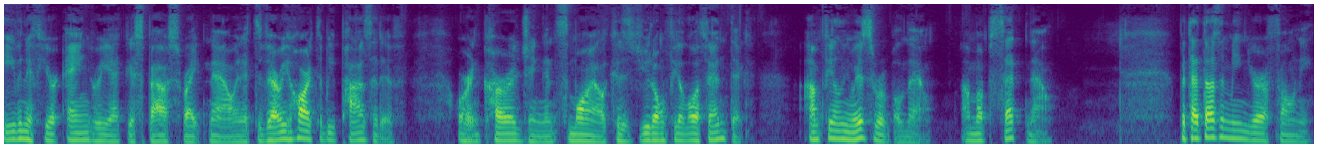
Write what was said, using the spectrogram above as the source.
even if you're angry at your spouse right now, and it's very hard to be positive or encouraging and smile because you don't feel authentic. I'm feeling miserable now. I'm upset now. But that doesn't mean you're a phony.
